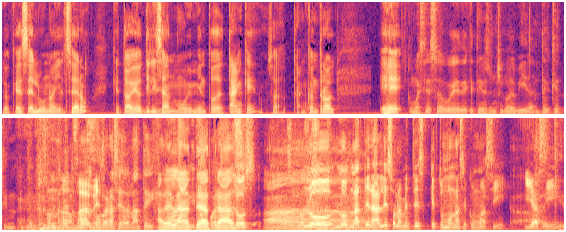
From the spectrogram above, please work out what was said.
lo que es el 1 y el 0, que todavía utilizan movimiento de tanque, o sea, tank control. Eh, ¿Cómo es eso, güey? ¿De que tienes un chingo de vida? De que, tien- de que solamente No te mames. puedes mover hacia adelante y girar Adelante, y no atrás. Los- Ah, los Lo- laterales solamente es que tu mono hace como así y así.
